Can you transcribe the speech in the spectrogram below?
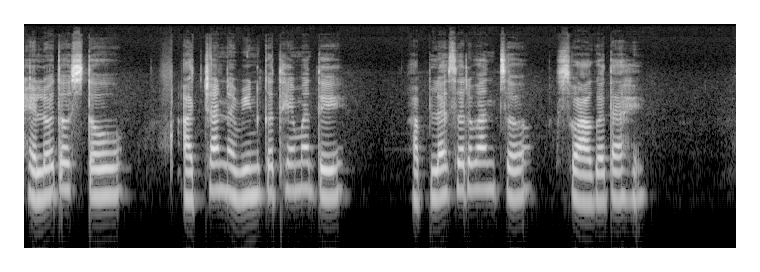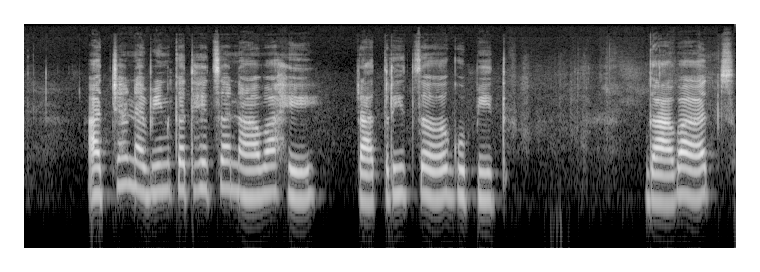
हॅलो दोस्तो आजच्या नवीन कथेमध्ये आपल्या सर्वांचं स्वागत आहे. आजच्या नवीन कथेचं नाव आहे रात्रीचं गुपित. गावात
